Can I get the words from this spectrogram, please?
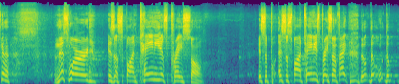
and this word is a spontaneous praise song. It's a, it's a spontaneous praise. So in fact, the, the, the,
